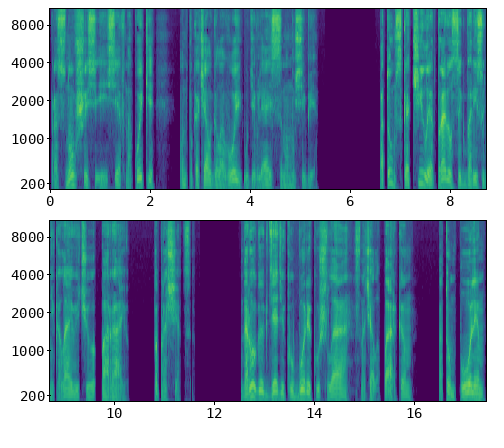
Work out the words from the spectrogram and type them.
Проснувшись и сев на койке, он покачал головой, удивляясь самому себе. Потом вскочил и отправился к Борису Николаевичу по раю, попрощаться. Дорога к дядику Борику шла сначала парком, потом полем,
